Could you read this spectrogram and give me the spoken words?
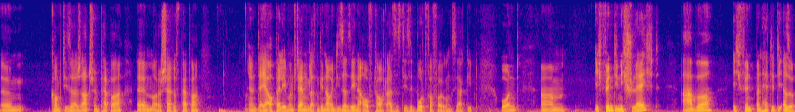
ähm, kommt dieser Sergeant Pepper ähm, oder Sheriff Pepper, ähm, der ja auch bei Leben und Sterben gelassen genau in dieser Szene auftaucht, als es diese Bootverfolgungsjagd gibt. Und ähm, ich finde die nicht schlecht, aber ich finde, man hätte die, also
